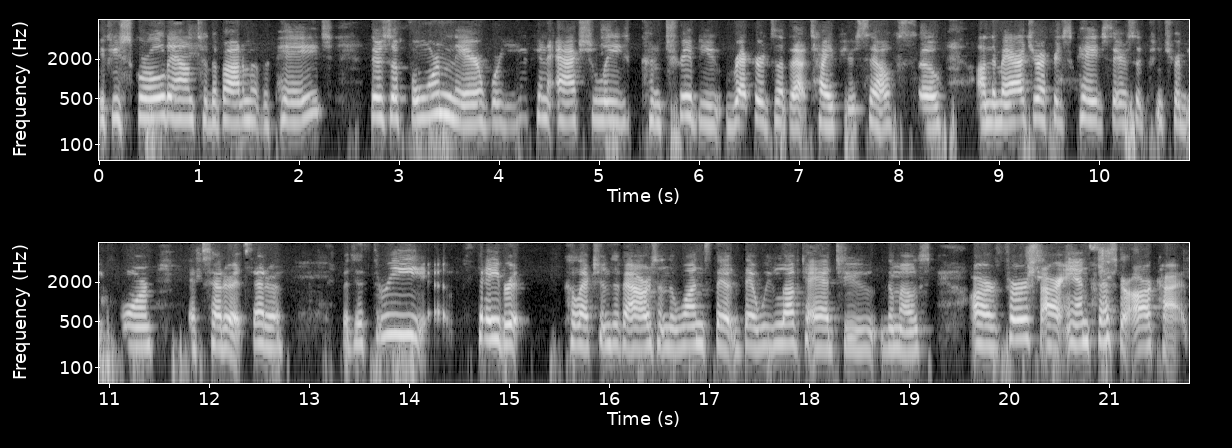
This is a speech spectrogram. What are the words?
if you scroll down to the bottom of the page, there's a form there where you can actually contribute records of that type yourself. So on the marriage records page, there's a contribute form, et cetera, et cetera. But the three favorite collections of ours and the ones that, that we love to add to the most are first our ancestor archive.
